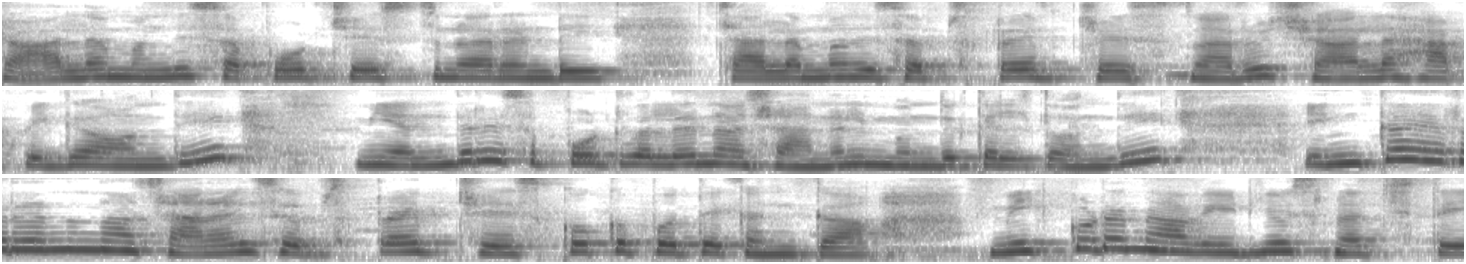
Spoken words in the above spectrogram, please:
చాలామంది సపోర్ట్ చేస్తున్నారండి. చాలామంది సబ్స్క్రైబ్ చేస్తున్నారు. చాలా హ్యాపీగా ఉంది. మీ అందరి సపోర్ట్ వల్ల నా ఛానల్ ముందుకెళ్తోంది. ఇంకా ఎవరైనా నా ఛానల్ సబ్స్క్రైబ్ చేసుకోకపోతే కనుక మీకు కూడా నా వీడియోస్ నచ్చితే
